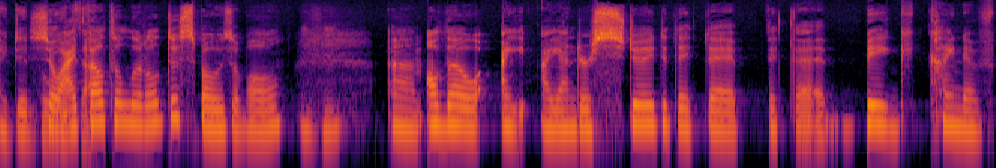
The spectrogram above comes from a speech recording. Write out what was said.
I did. So I that. felt a little disposable. Um, although I, I understood that the that the big kind of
